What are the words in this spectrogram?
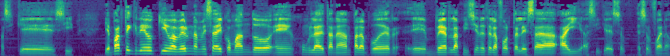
Así que sí. Y aparte creo que va a haber una mesa de comando en Jungla de Tanaan para poder eh, ver las misiones de la fortaleza ahí. Así que eso, eso es bueno.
